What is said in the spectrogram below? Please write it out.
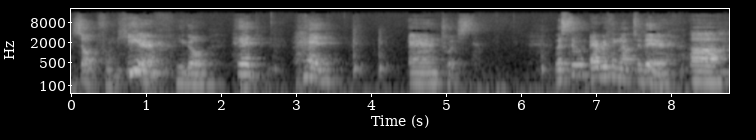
So from here, you go head, head, and twist. Let's do everything up to there uh,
